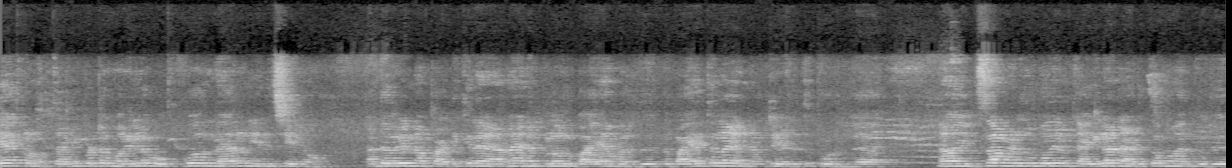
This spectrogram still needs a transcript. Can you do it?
கேட்கணும். தனிப்பட்ட முறையில் ஒவ்வொரு நேரம் நீ என்ன செய்யணும்? அந்த வரையும் நான் படிக்கிறேன் ஆனால் எனக்குள்ள ஒரு பயம் வருது. இந்த பயத்தெல்லாம் என்னை விட்டு எடுத்து போடுங்க. நான் எக்ஸாம் எழுதும்போது எனக்கு கையெல்லாம் நடுக்கமாக இருக்குது.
